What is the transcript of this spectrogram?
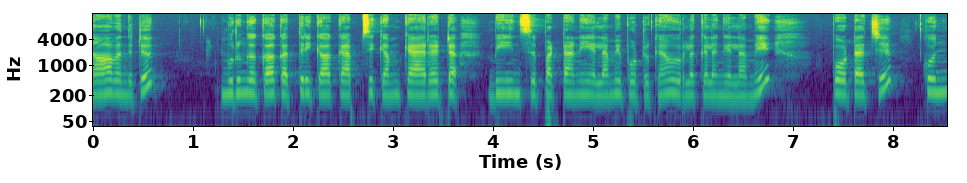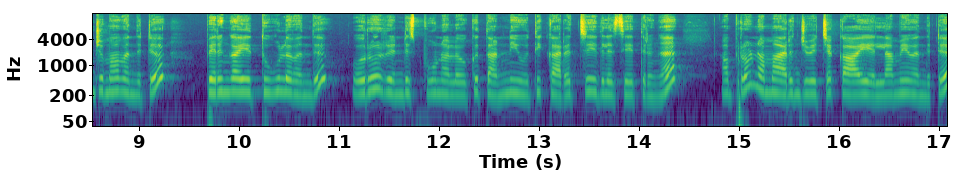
நான் வந்துட்டு முருங்கைக்காய் கத்திரிக்காய் கேப்சிகம் கேரட் பீன்ஸு பட்டாணி எல்லாமே போட்டிருக்கேன் உருளைக்கிழங்கு எல்லாமே. போட்டாச்சு. கொஞ்சமாக வந்துட்டு பெருங்காயத்தூளை வந்து ஒரு ரெண்டு ஸ்பூன் அளவுக்கு தண்ணி ஊற்றி கரைச்சி இதில் சேர்த்துருங்க. அப்புறம் நம்ம அரிஞ்சு வச்ச காய் எல்லாமே வந்துட்டு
